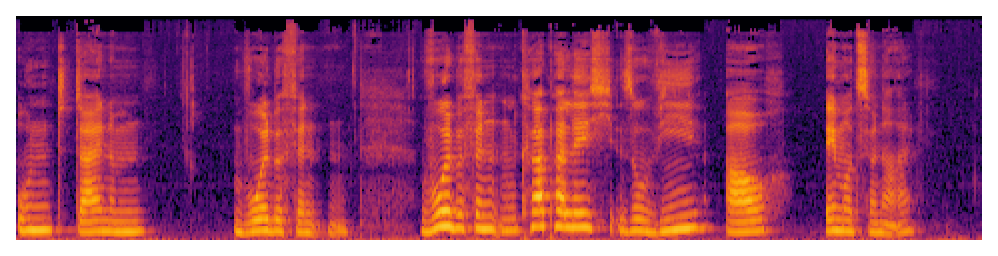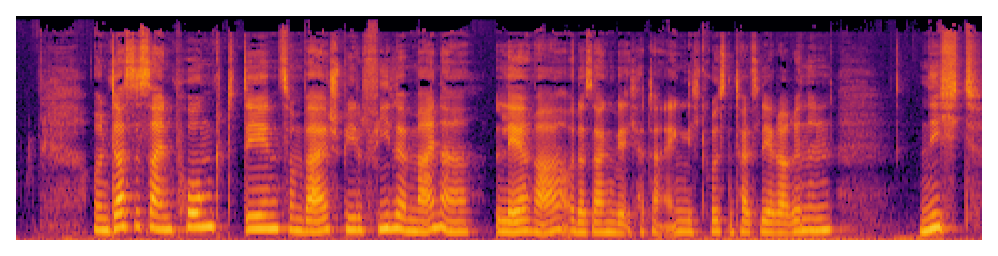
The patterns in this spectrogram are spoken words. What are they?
und deinem Wohlbefinden. Wohlbefinden körperlich sowie auch emotional. Und das ist ein Punkt, den zum Beispiel viele meiner Lehrer oder sagen wir, ich hatte eigentlich größtenteils Lehrerinnen, nicht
